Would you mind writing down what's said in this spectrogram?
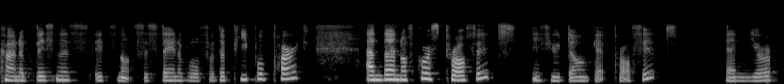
kind of business it's not sustainable for the people part and then of course profit if you don't get profit then your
